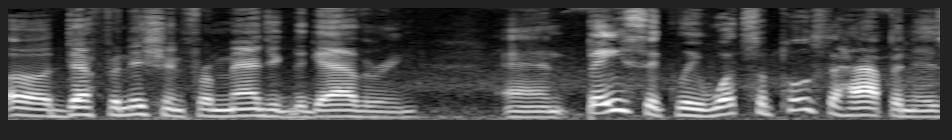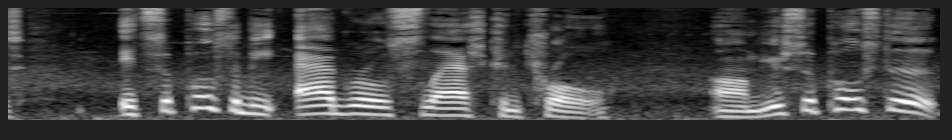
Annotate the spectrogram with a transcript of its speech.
a definition from Magic the Gathering, and basically, what's supposed to happen is it's supposed to be aggro slash control. Um, you're supposed to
